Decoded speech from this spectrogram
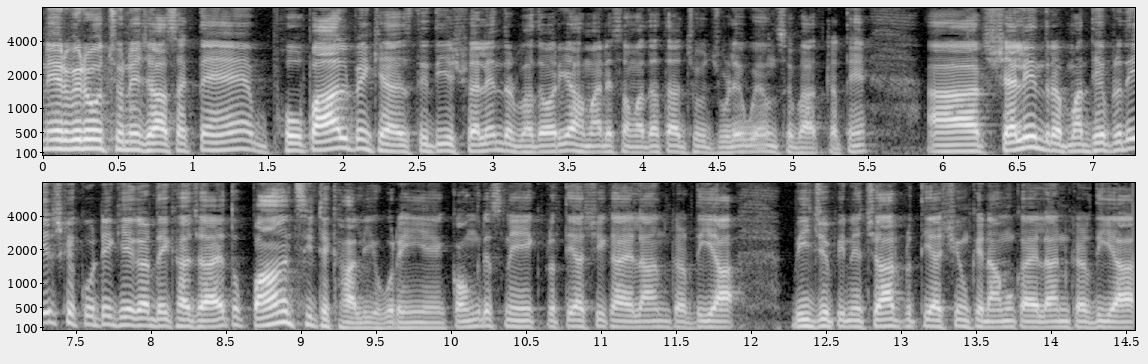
निर्विरोध चुने जा सकते हैं। भोपाल में क्या स्थिति है? शैलेंद्र भदौरिया हमारे संवाददाता जो जुड़े हुए हैं, उनसे बात करते हैं। शैलेंद्र, मध्य प्रदेश के कोटे की अगर देखा जाए तो पाँच सीटें खाली हो रही हैं। कांग्रेस ने एक प्रत्याशी का ऐलान कर दिया, बीजेपी ने चार प्रत्याशियों के नामों का ऐलान कर दिया।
